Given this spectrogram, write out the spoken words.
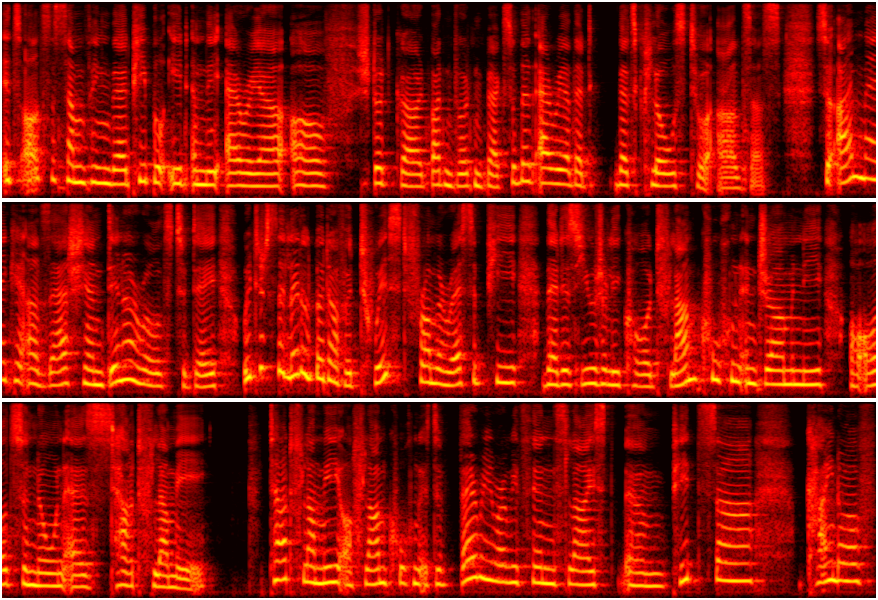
It's also something that people eat in the area of Stuttgart, Baden-Württemberg. So that area that that's close to Alsace. So I'm making Alsatian dinner rolls today, which is a little bit of a twist from a recipe that is usually called Flammkuchen in Germany, or also known as tarte flambée. Tarte flambée or Flammkuchen is a very, very thin sliced um, pizza kind of,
